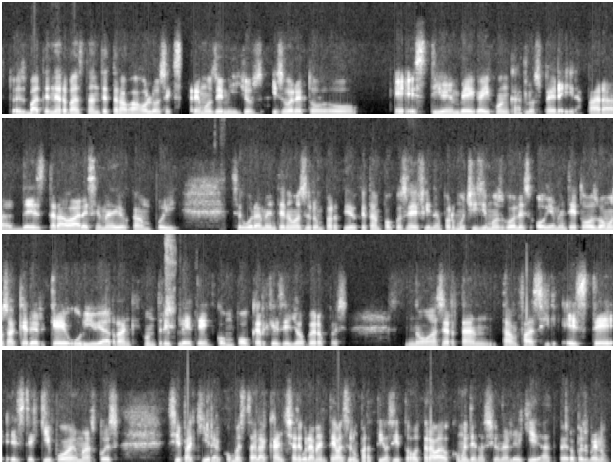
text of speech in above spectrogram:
Entonces va a tener bastante trabajo los extremos de Millos y sobre todo eh, Steven Vega y Juan Carlos Pereira para destrabar ese mediocampo y seguramente no va a ser un partido que tampoco se defina por muchísimos goles. Obviamente todos vamos a querer que Uribe arranque con triplete, con póker, qué sé yo, pero pues no va a ser tan, tan fácil este, este equipo. Además, pues si Paquira, como está la cancha, seguramente va a ser un partido así todo trabado como el de Nacional y Equidad, pero pues bueno,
